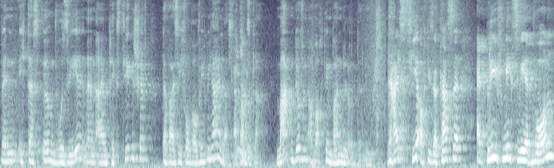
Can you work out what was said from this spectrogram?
wenn ich das irgendwo sehe in einem Textilgeschäft, da weiß ich, worauf ich mich einlasse. Ganz klar. Marken dürfen aber auch dem Wandel unterliegen. Da heißt hier auf dieser Tasse, et blieb nichts wert worden.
